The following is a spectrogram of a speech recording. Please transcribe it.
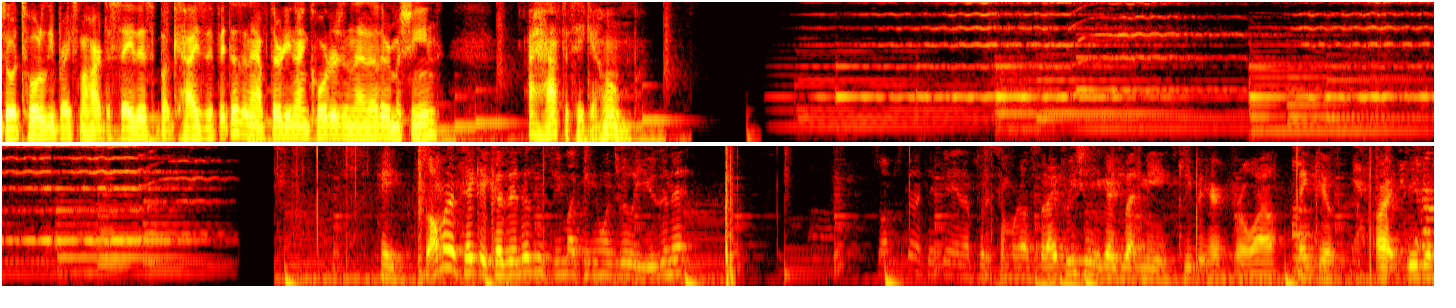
So it totally breaks my heart to say this, but guys, if it doesn't have 39 quarters in that other machine, I have to take it home. Hey, so I'm gonna take it because it doesn't seem like anyone's really using it. So I'm just gonna take it and put it somewhere else. But I appreciate you guys letting me keep it here for a while. Thank you. Yeah. All right, It's see you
